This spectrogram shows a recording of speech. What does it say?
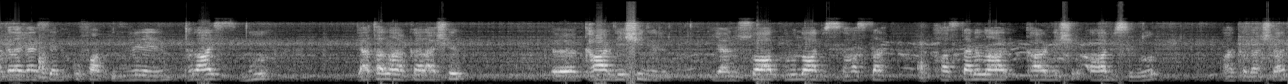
Arkadaşlar size bir ufak bilgi verelim. Price bu yatan arkadaşın e, kardeşidir. Yani Suat bunun abisi. Hasta hastanın kardeşi abisi bu. Arkadaşlar.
